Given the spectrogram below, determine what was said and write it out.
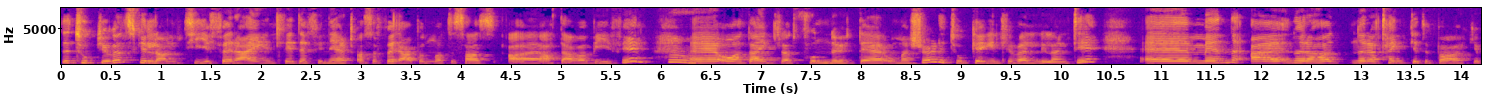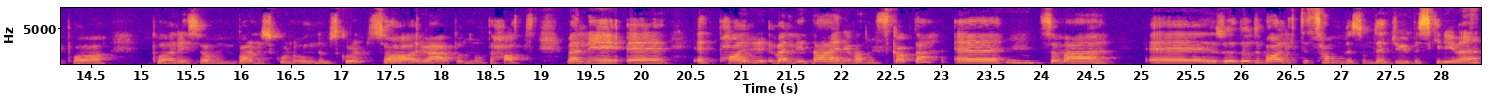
Det tok jo ganske lang tid før jeg egentlig definerte Altså før jeg på en måte sa at jeg var bifil, Mm. eh, og at jeg egentlig hadde funnet ut det om meg sjøl. Det tok egentlig veldig lang tid. Eh, men jeg, når, jeg had, når jeg tenker tilbake på på liksom barneskolen og ungdomsskolen, så har jo jeg på en måte hatt veldig, eh, et par veldig nære vennskap da, eh, som jeg eh, så det, var litt det samme som det du beskriver.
